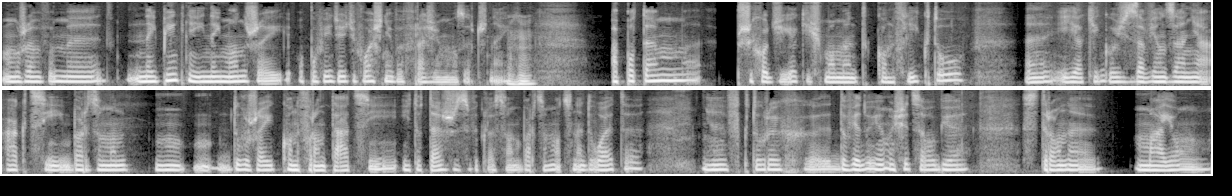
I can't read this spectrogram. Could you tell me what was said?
możemy najpiękniej i najmądrzej opowiedzieć właśnie we frazie muzycznej. Mhm. A potem przychodzi jakiś moment konfliktu, e, i jakiegoś zawiązania akcji, bardzo mon- m- m- dużej konfrontacji, i to też zwykle są bardzo mocne duety, w których e, dowiadujemy się, co obie strony mają,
